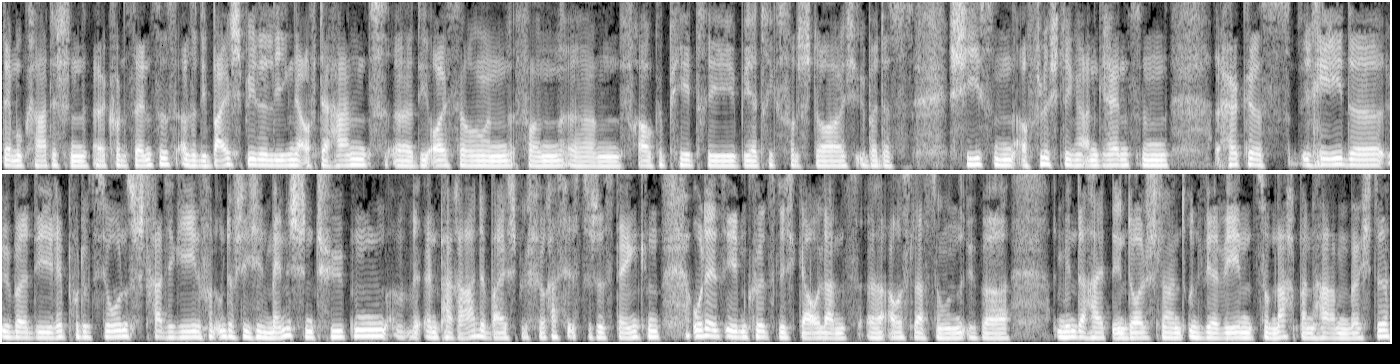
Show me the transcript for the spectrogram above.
demokratischen äh, Konsenses. Also die Beispiele liegen ja auf der Hand, äh, die Äußerungen von ähm, Frauke Petri, Beatrix von Storch über das Schießen auf Flüchtlinge an Grenzen, Höckes Rede über die Reproduktionsstrategien von unterschiedlichen Menschentypen, ein Paradebeispiel für rassistisches Denken. Oder jetzt eben kürzlich Gaulands äh, Auslassungen über Minderheiten in Deutschland und wer wen zum Nachbarn haben möchte.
